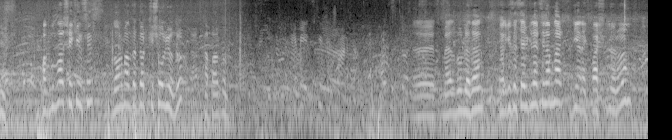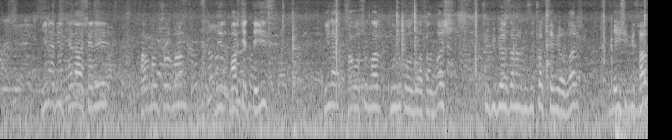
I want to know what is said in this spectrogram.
Biz. Bak bunlar şekilsiz. Normalde 4 kişi oluyordu. Ha pardon. Evet, Melbourne'den herkese sevgiler, selamlar diyerek başlıyorum. Yine bir telaşeli, karman çorman bir marketteyiz. Yine sağ olsunlar kuyruk oldu vatandaş. Çünkü gözlememizi çok seviyorlar. Değişik bir tat.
